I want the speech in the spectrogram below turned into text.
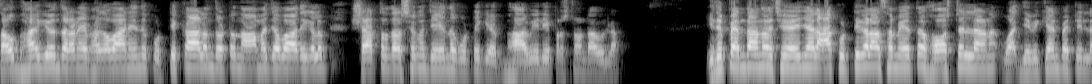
സൗഭാഗ്യവും തരണേ ഭഗവാനെ എന്ന് കുട്ടിക്കാലം തൊട്ട് നാമജപാദികളും ക്ഷേത്രദർശനം ചെയ്യുന്ന കുട്ടിക്ക് ഭാവിയിൽ ഈ പ്രശ്നം ഉണ്ടാവില്ല. ഇതിപ്പോ എന്താന്ന് വെച്ച് കഴിഞ്ഞാൽ ആ കുട്ടികൾ ആ സമയത്ത് ഹോസ്റ്റലിലാണ് ജപിക്കാൻ പറ്റില്ല.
